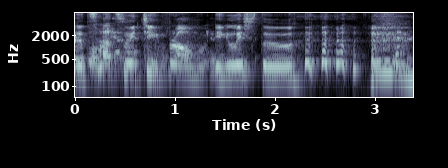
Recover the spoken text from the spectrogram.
it's hard switching from English to.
